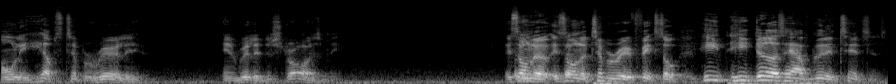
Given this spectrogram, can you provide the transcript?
only helps temporarily and really destroys me. It's But on he- a it's on a temporary fix. So he he does have good intentions.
